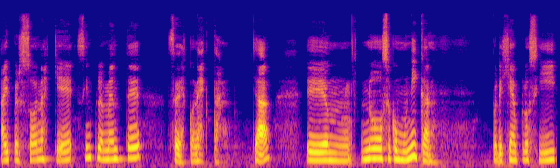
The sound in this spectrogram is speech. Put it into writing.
Hay personas que simplemente se desconectan, ¿ya? Em, no se comunican. Por ejemplo, si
